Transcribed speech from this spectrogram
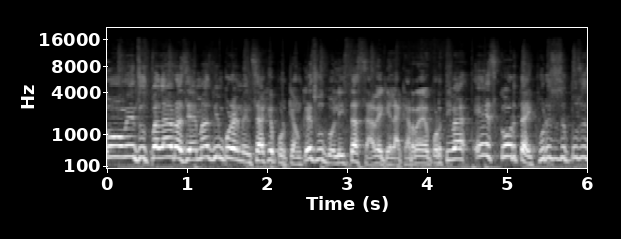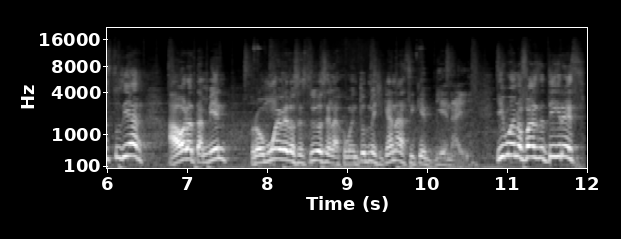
Como ven sus palabras y además bien por el mensaje porque aunque es futbolista sabe que la carrera deportiva es corta y por eso se puso a estudiar. Ahora también promueve los estudios en la juventud mexicana, así que bien ahí. Y bueno, fans de Tigres,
